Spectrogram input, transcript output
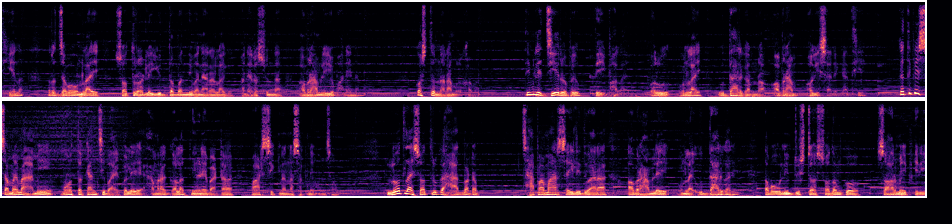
थिएन र जब उनलाई शत्रुहरूले युद्धबन्दी बनाएर लगे भनेर सुन्दा अब्राहमले यो भनेनन् कस्तो नराम्रो खबर। तिमीले जे रोप्यौ त्यही फलायो बरु उनलाई उद्धार गर्न अब्राहम अघि सरेका थिए। कतिपय समयमा हामी महत्वाकांक्षी भएकोले हाम्रा गलत निर्णयबाट पाठ सिक्न नसक्ने हुन्छौँ। लोतलाई शत्रुको हातबाट छापामार शैलीद्वारा अब्राहमले उनलाई उद्धार गरे तब उनी दुष्ट सदमको सहरमै फेरि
